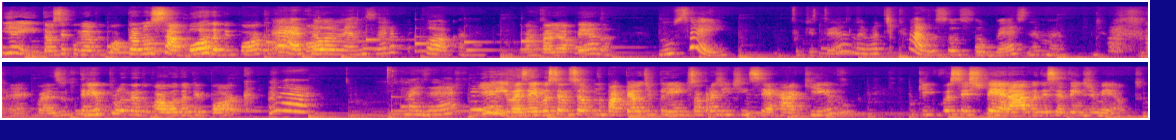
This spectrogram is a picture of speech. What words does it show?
E aí, então você comeu a pipoca? Pelo menos o sabor da pipoca? É, pelo menos era pipoca, né? Mas valeu a pena? Não sei. Podia ter levado de casa se eu soubesse, né, mano? É, quase o triplo, né, do valor da pipoca. É. Mas é. E aí, mas aí você no, seu, no papel de cliente, só pra gente encerrar aqui, o que, que você esperava desse atendimento?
